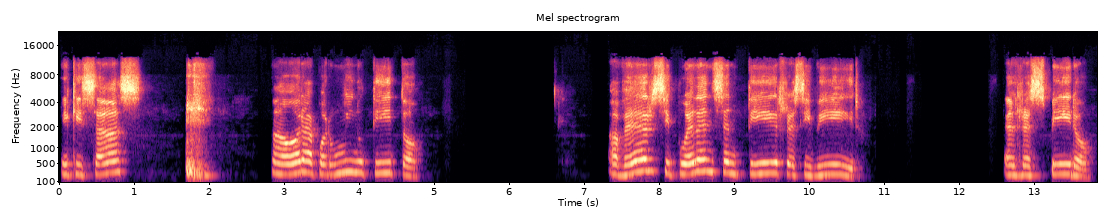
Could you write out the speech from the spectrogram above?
Y quizás ahora por un minutito a ver si pueden sentir, recibir el respiro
